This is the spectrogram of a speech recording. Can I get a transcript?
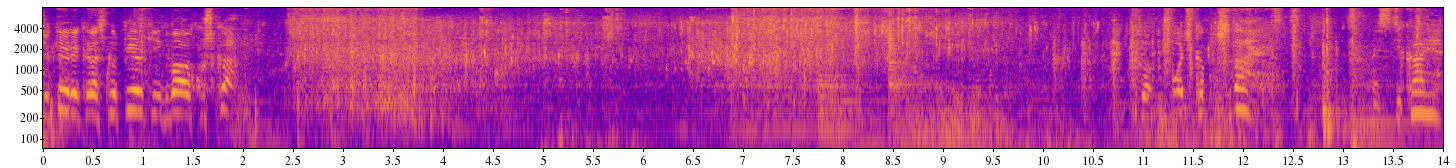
4 краснопірки і 2 окушка. Все, почка пуста, стікає.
